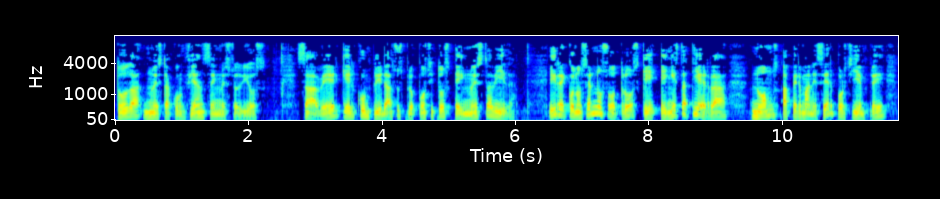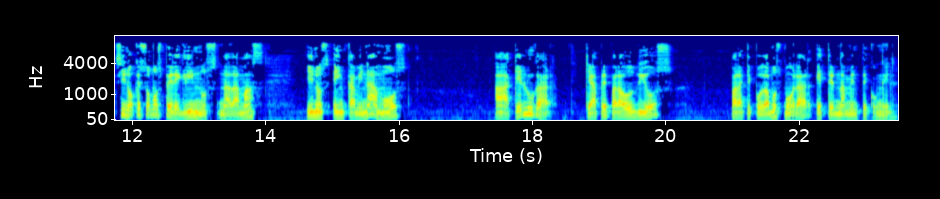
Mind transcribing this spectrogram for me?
toda nuestra confianza en nuestro Dios, saber que Él cumplirá sus propósitos en nuestra vida y reconocer nosotros que en esta tierra no vamos a permanecer por siempre, sino que somos peregrinos nada más y nos encaminamos a aquel lugar que ha preparado Dios para que podamos morar eternamente con Él.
